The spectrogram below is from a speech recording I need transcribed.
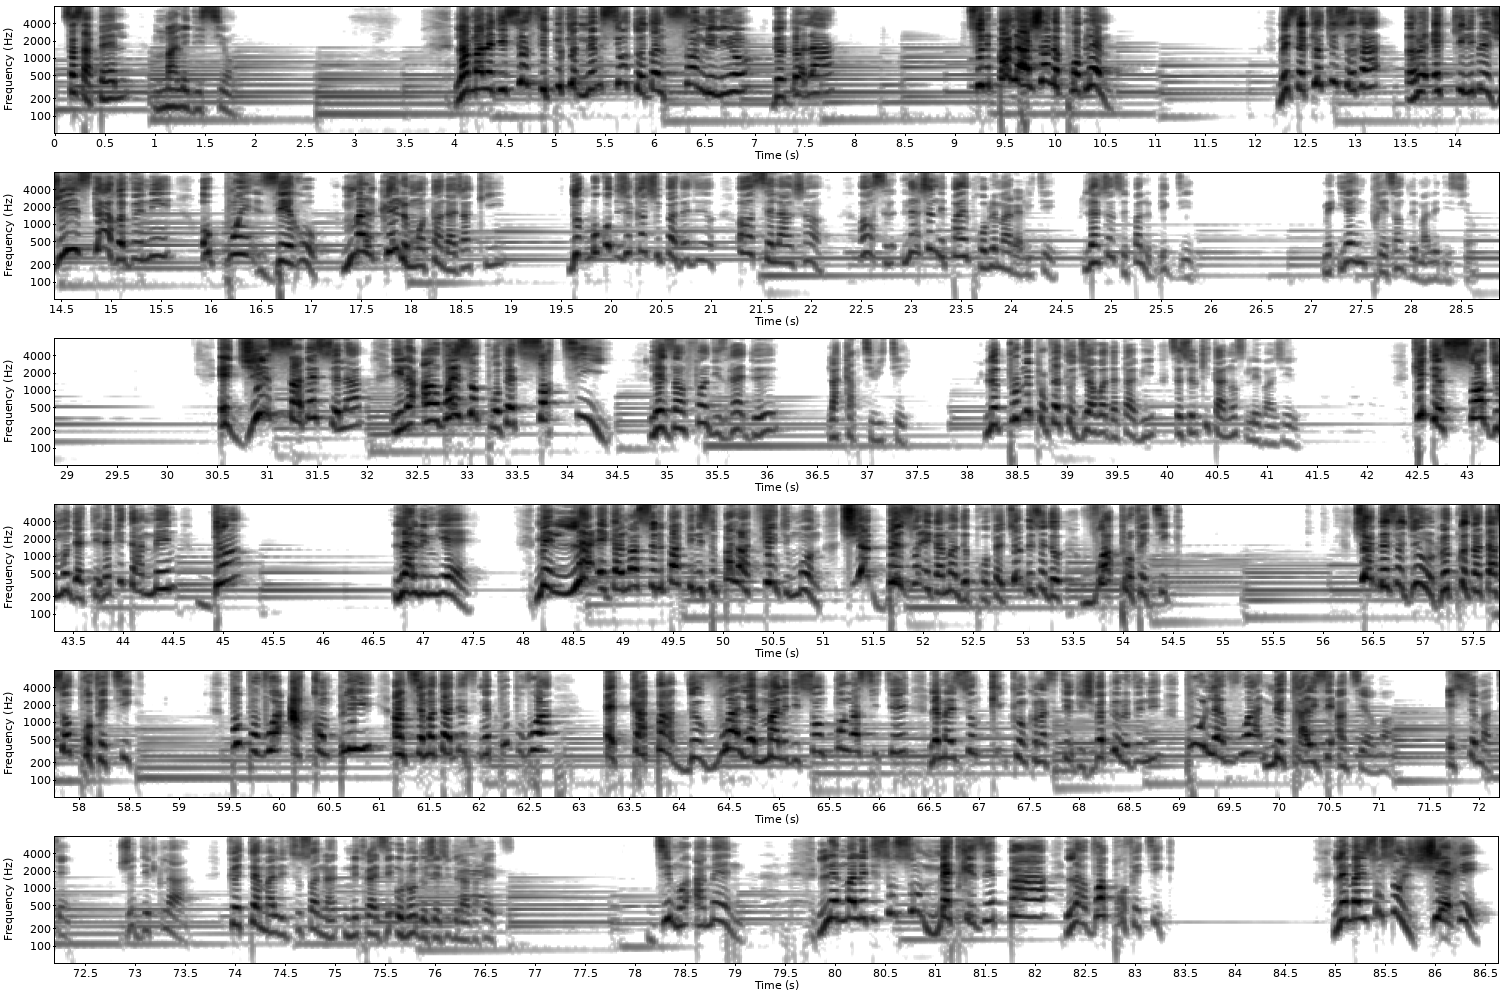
Ça s'appelle malédiction. La malédiction, c'est plus que même si on te donne 100 millions de dollars, ce n'est pas l'argent le problème. Mais c'est que tu seras rééquilibré jusqu'à revenir au point zéro, malgré le montant d'argent qui... Beaucoup de gens, quand je pas avec dire, oh, c'est l'argent. Oh, l'argent n'est pas un problème en réalité. L'argent, ce n'est pas le big deal. Mais il y a une présence de malédiction. Et Dieu savait cela. Il a envoyé son prophète sortir les enfants d'Israël de la captivité. Le premier prophète que Dieu envoie dans ta vie, c'est celui qui t'annonce l'évangile. Qui te sort du monde des ténèbres, qui t'amène dans la lumière. Mais là également, ce n'est pas fini, ce n'est pas la fin du monde. Tu as besoin également de prophètes, tu as besoin de voix prophétiques. Tu as besoin d'une représentation prophétique pour pouvoir accomplir entièrement ta destinée, pour pouvoir être capable de voir les malédictions qu'on a citées, les malédictions qu'on qu'on a citées, que je ne vais plus revenir, pour les voir neutralisées entièrement. Et ce matin, je déclare que tes malédictions soient neutralisées au nom de Jésus de Nazareth. Dis-moi Amen. Les malédictions sont maîtrisées par la voix prophétique. Les malédictions sont gérées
